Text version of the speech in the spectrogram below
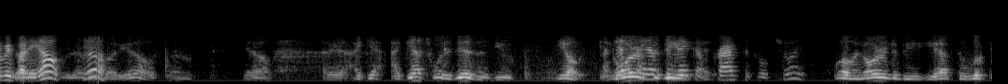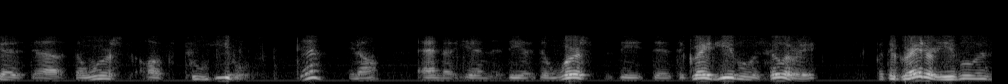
everybody uh, else, with everybody else, and you know, I mean, I guess, I guess what it is is you, you know, in I guess order they have to be, make a practical choice. well, in order to be, you have to look at uh, the worst of two evils, Yeah. you know, and uh, and the the worst, the, the the great evil is Hillary, but the greater evil is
